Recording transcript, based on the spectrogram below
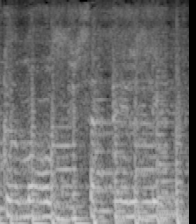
Commande du satellite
